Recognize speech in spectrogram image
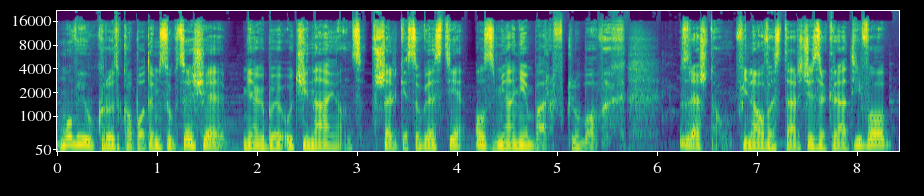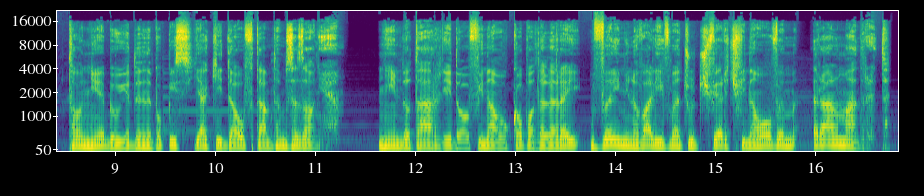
Mówił krótko po tym sukcesie, jakby ucinając wszelkie sugestie o zmianie barw klubowych. Zresztą, finałowe starcie z Recreativo to nie był jedyny popis, jaki dał w tamtym sezonie. Nim dotarli do finału Copa del Rey, wyeliminowali w meczu ćwierćfinałowym Real Madryt.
